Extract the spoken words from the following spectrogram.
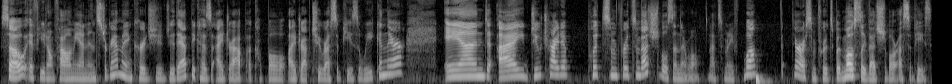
So if you don't follow me on Instagram, I encourage you to do that because I drop a couple, I drop two recipes a week in there. And I do try to put some fruits and vegetables in there. Well, not so many, well, there are some fruits, but mostly vegetable recipes.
